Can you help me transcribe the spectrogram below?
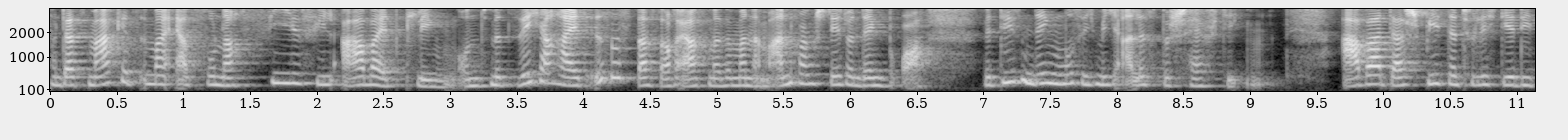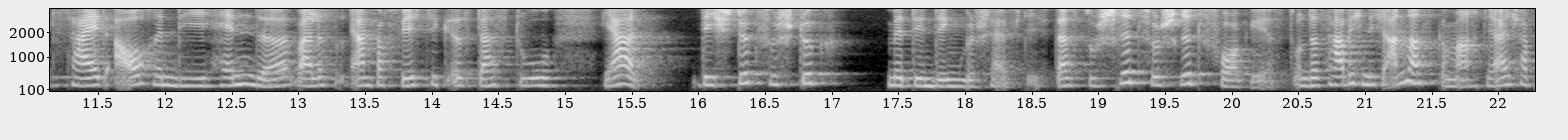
Und das mag jetzt immer erst so nach viel, viel Arbeit klingen. Und mit Sicherheit ist es das auch erstmal, wenn man am Anfang steht und denkt, boah, mit diesen Dingen muss ich mich alles beschäftigen. Aber da spielt natürlich dir die Zeit auch in die Hände, weil es einfach wichtig ist, dass du, ja, dich Stück für Stück mit den Dingen beschäftigst, dass du Schritt für Schritt vorgehst. Und das habe ich nicht anders gemacht. Ja, ich habe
